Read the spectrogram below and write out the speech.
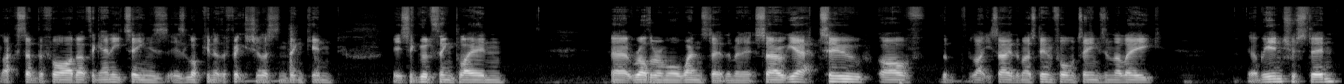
like I said before, I don't think any team is, is looking at the fixture list and thinking it's a good thing playing uh, Rotherham or Wednesday at the minute. So yeah, two of the like you say the most informed teams in the league. It'll be interesting.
